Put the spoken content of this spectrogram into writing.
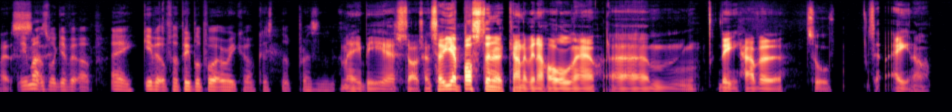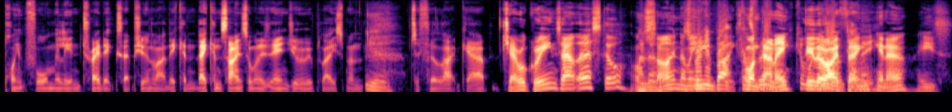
let's. You might uh, as well give it up. Hey, give it up for the people of Puerto Rico because the president. Maybe uh, start. So yeah, Boston are kind of in a hole now. Um, they have a sort of eight and a half 0.4 million trade exception. Like they can they can sign someone as an injury replacement yeah. to fill that gap. Gerald Green's out there still unsigned. I, I mean, bring him back. Come That's on. Danny, come do on, the right thing. Danny. You know, he's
